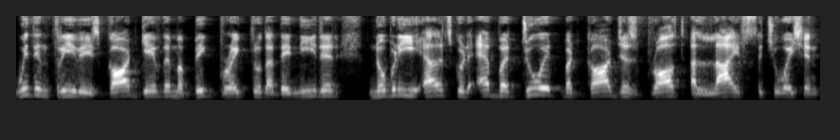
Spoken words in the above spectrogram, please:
Within three weeks, God gave them a big breakthrough that they needed. Nobody else could ever do it, but God just brought a life situation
